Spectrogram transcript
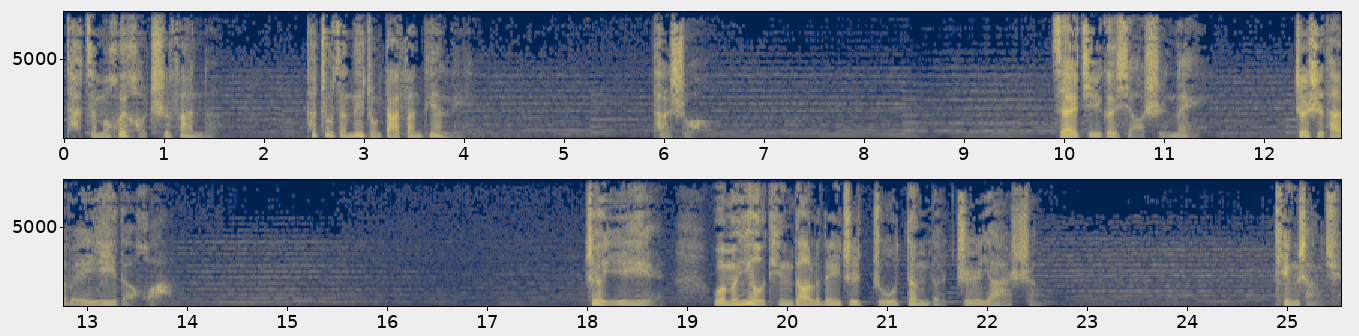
他怎么会好吃饭呢？他住在那种大饭店里。他说，在几个小时内，这是他唯一的话。这一夜，我们又听到了那只竹凳的吱呀声，听上去，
